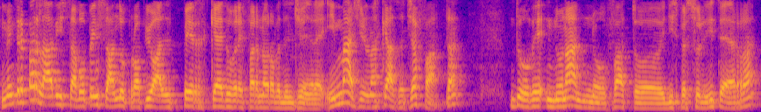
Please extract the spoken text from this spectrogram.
Mentre parlavi stavo pensando proprio al perché dovrei fare una roba del genere. Immagino una casa già fatta dove non hanno fatto i dispersori di terra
